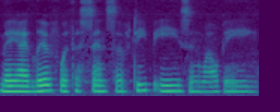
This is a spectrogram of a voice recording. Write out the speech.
May I live with a sense of deep ease and well being.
